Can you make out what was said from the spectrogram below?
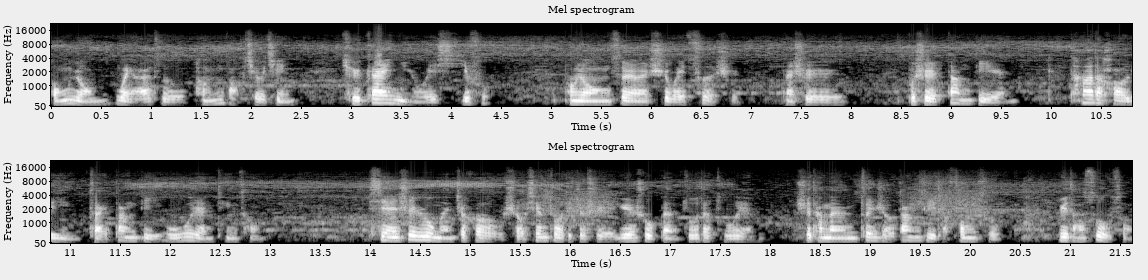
彭荣为儿子彭宝求亲，娶该女为媳妇。彭荣虽然是为刺史，但是不是当地人，他的号令在当地无人听从。显氏入门之后，首先做的就是约束本族的族人，使他们遵守当地的风俗。遇到诉讼，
